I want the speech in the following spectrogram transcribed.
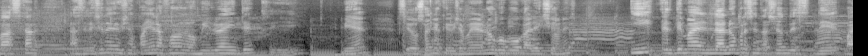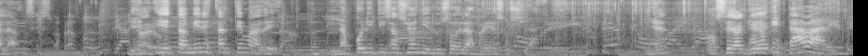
va a ser, las elecciones de Villa Española fueron en 2020, sí. bien, hace dos años que Villa Española no convoca elecciones, y el tema de la no presentación de, de balances. Bien, Claro. y también está el tema de la politización y el uso de las redes sociales. Bien, o sea Claro que que estaba adentro,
